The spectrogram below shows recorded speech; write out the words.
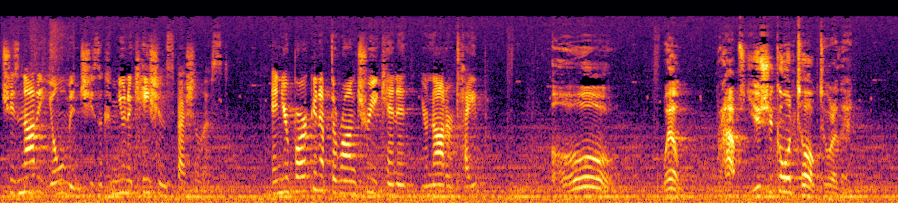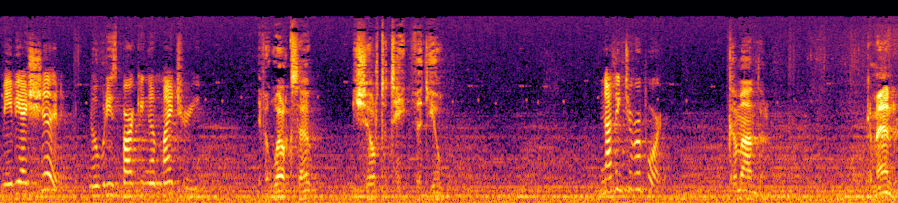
She's not a yeoman, she's a communication specialist. And you're barking up the wrong tree, Kenneth. You're not her type. Oh. Well, perhaps you should go and talk to her then. Maybe I should. Nobody's barking up my tree. If it works out, be sure to take video. Nothing to report. Commander. Commander.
